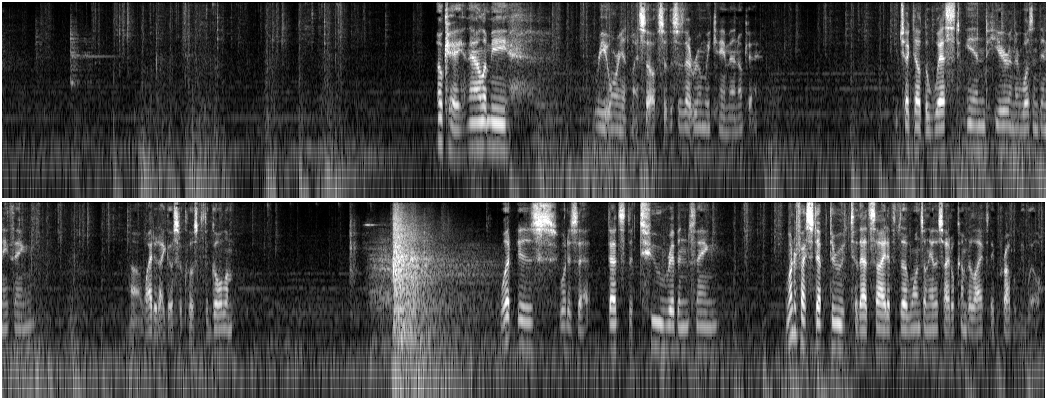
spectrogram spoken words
Okay, now let me reorient myself. So this is that room we came in, okay. We checked out the west end here and there wasn't anything. Uh, why did I go so close to the golem? What is... what is that? That's the two ribbon thing. I wonder if I step through to that side, if the ones on the other side will come to life. They probably will.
